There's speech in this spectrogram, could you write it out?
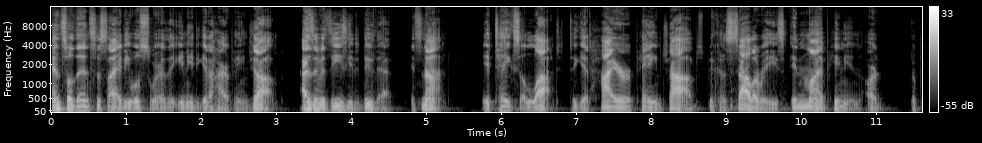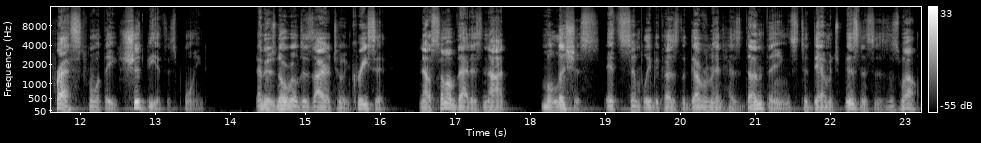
And so then society will swear that you need to get a higher paying job, as if it's easy to do that. It's not. It takes a lot to get higher paying jobs because salaries, in my opinion, are depressed from what they should be at this point and there's no real desire to increase it. Now, some of that is not malicious, it's simply because the government has done things to damage businesses as well.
